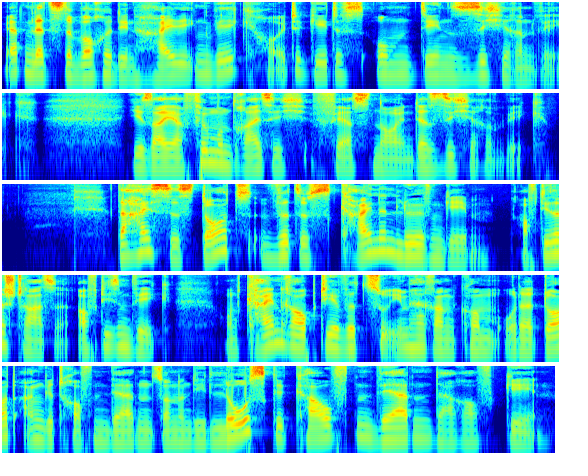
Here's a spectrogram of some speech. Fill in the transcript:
Wir hatten letzte Woche den heiligen Weg, heute geht es um den sicheren Weg. Jesaja 35, Vers 9, der sichere Weg. Da heißt es, dort wird es keinen Löwen geben, auf dieser Straße, auf diesem Weg, und kein Raubtier wird zu ihm herankommen oder dort angetroffen werden, sondern die Losgekauften werden darauf gehen.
